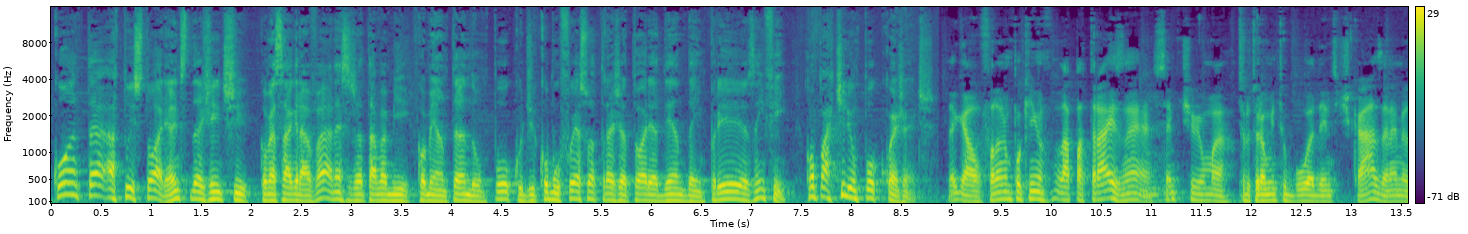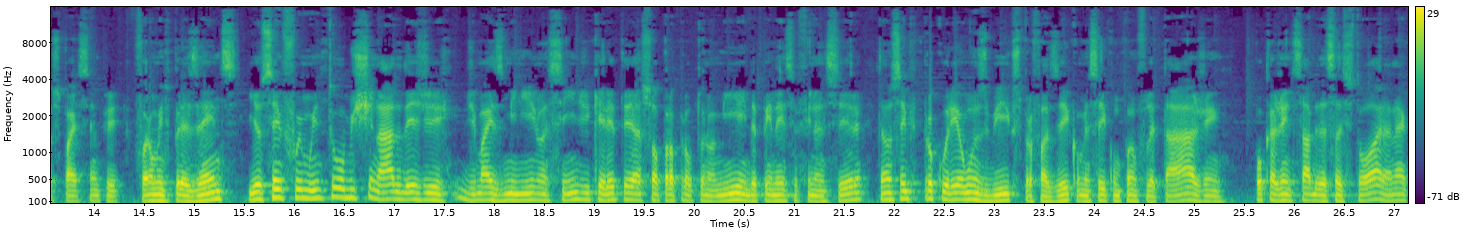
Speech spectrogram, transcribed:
Conta a tua história. Antes da gente começar a gravar, né, você já estava me comentando um pouco de como foi a sua trajetória dentro da empresa, enfim. Compartilhe um pouco com a gente. Legal. Falando um pouquinho lá para trás, né, sempre tive uma estrutura muito boa dentro de casa, né, meus pais sempre foram muito presentes e eu sempre fui muito obstinado desde de mais menino assim, de querer ter a sua própria autonomia, independência financeira. Então eu sempre procurei alguns bicos para fazer, comecei com panfletagem, pouca gente sabe dessa história, né?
